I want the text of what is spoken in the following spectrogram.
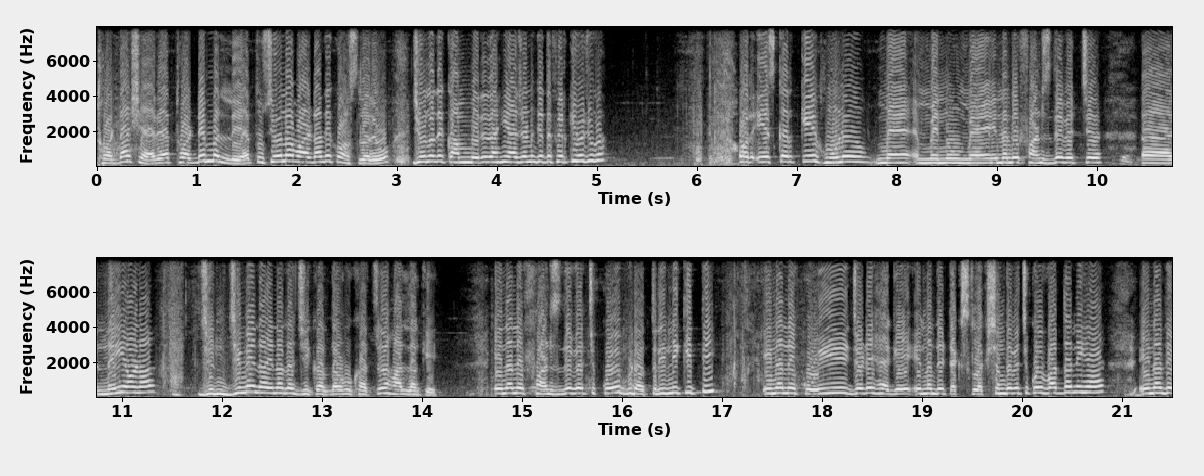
ਤੁਹਾਡਾ ਸ਼ਹਿਰ ਆ, ਤੁਹਾਡੇ ਮਹੱਲੇ ਆ, ਤੁਸੀਂ ਉਹਨਾਂ ਵਾਰਡਾਂ ਦੇ ਕੌਂਸਲਰ ਹੋ, ਜੇ ਉਹਨਾਂ ਦੇ ਕੰਮ ਮੇਰੇ ਰਾਹੀਂ ਆ ਜਾਣਗੇ ਤਾਂ ਫਿਰ ਕੀ ਹੋ ਜਾਊਗਾ? ਔਰ ਇਸ ਕਰਕੇ ਹੁਣ ਮੈਂ, ਮੈਨੂੰ, ਮੈਂ ਇਹਨਾਂ ਦੇ ਫੰਡਸ ਦੇ ਵਿੱਚ ਨਹੀਂ ਆਉਣਾ, ਜਿ- ਜਿਵੇਂ ਦਾ ਇਹਨਾਂ ਦਾ ਜੀ ਕਰਦਾ ਉਹ ਖਰਚ ਹਾਲਾਂਕਿ। ਇਹਨਾਂ ਨੇ ਫੰਡਸ ਦੇ ਵਿੱਚ ਕੋਈ ਬੜੋਤਰੀ ਨਹੀਂ ਕੀਤੀ। ਇਹਨਾਂ ਨੇ ਕੋਈ ਜਿਹੜੇ ਹੈਗੇ ਇਹਨਾਂ ਦੇ ਟੈਕਸ ਕਲੈਕਸ਼ਨ ਦੇ ਵਿੱਚ ਕੋਈ ਵਾਧਾ ਨਹੀਂ ਹੈ ਇਹਨਾਂ ਦੇ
